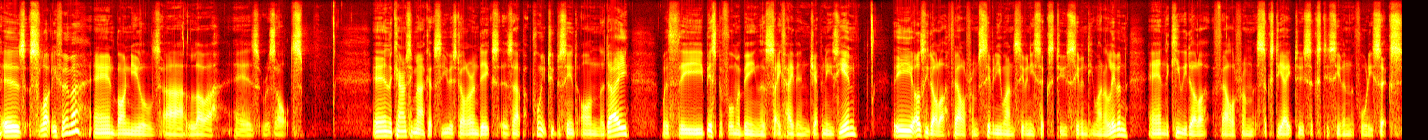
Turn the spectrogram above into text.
is slightly firmer and bond yields are lower as results. In the currency markets, the US dollar index is up 0.2% on the day, with the best performer being the safe haven Japanese yen. The Aussie dollar fell from 71.76 to 71.11, and the Kiwi dollar fell from 68 to 67.46.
